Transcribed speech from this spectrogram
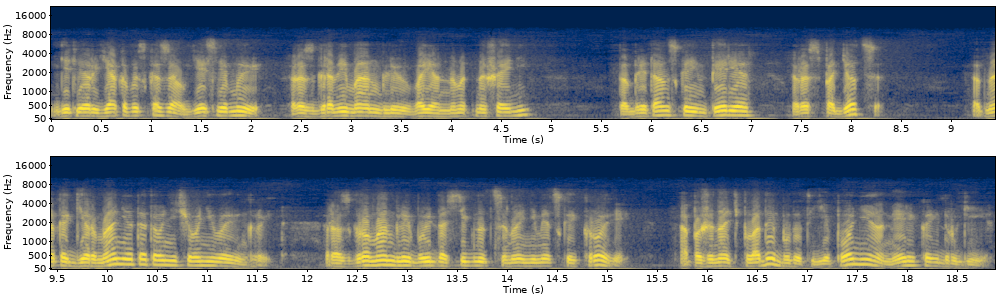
Гитлер якобы сказал, если мы разгромим Англию в военном отношении, то Британская империя распадется, однако Германия от этого ничего не выиграет. Разгром Англии будет достигнут ценой немецкой крови, а пожинать плоды будут Япония, Америка и другие.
